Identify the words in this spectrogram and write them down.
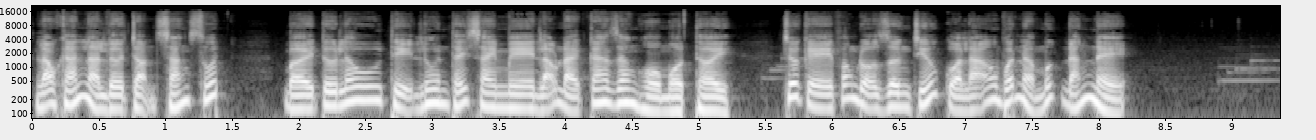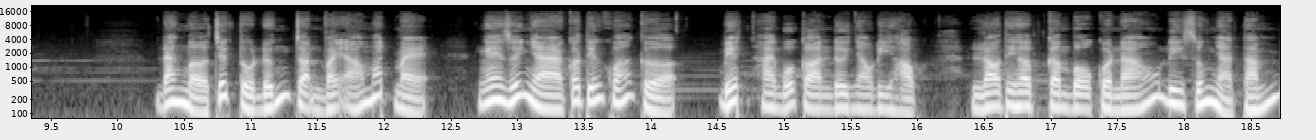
lão khán là lựa chọn sáng suốt, bởi từ lâu thị luôn thấy say mê lão đại ca giang hồ một thời, chưa kể phong độ dương chiếu của lão vẫn ở mức đáng nể. Đang mở chiếc tủ đứng chọn váy áo mát mẻ, nghe dưới nhà có tiếng khóa cửa, biết hai bố con đưa nhau đi học, lò thì hợp cầm bộ quần áo đi xuống nhà tắm.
